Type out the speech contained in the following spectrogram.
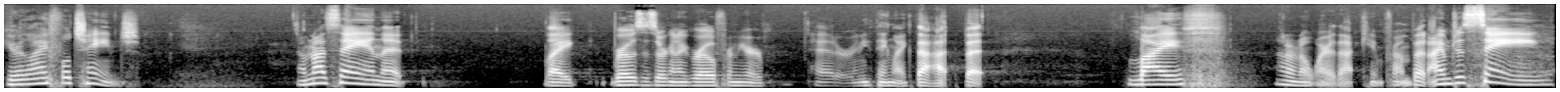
your life will change. I'm not saying that, like, roses are going to grow from your head or anything like that, but life, I don't know where that came from, but I'm just saying,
